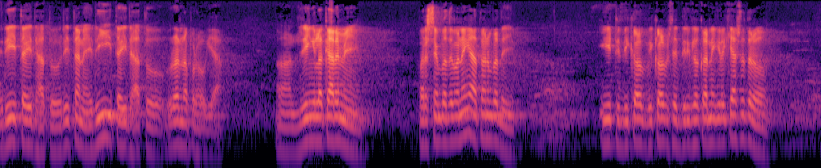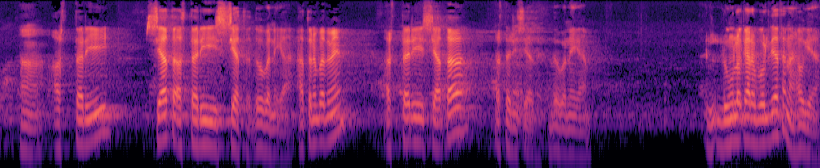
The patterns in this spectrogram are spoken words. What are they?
रीत धातु, रीत नहीं, रीत धातु रन पर हो गया। लिंग लकार में परसम पद बनेगा, आत्मन पद ईट विकल्प विकल्प से दीर्घ करने के लिए क्या सूत्र? हो हाँ अस्तरी स्यत अस्तरी स्यत, दो बनेगा। आत्मन पद में, अस्तरी स्यत अस्तरी स्यत, दो बनेगा। लू लकार बोल दिया था ना, हो गया।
